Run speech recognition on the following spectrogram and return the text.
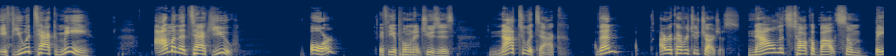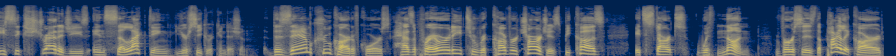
If you attack me, I'm going to attack you. Or if the opponent chooses not to attack, then I recover two charges. Now let's talk about some basic strategies in selecting your secret condition. The ZAM crew card, of course, has a priority to recover charges because it starts with none versus the pilot card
